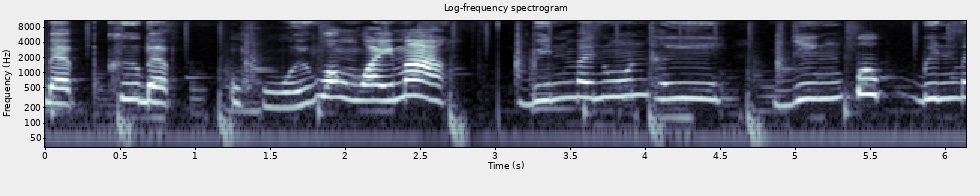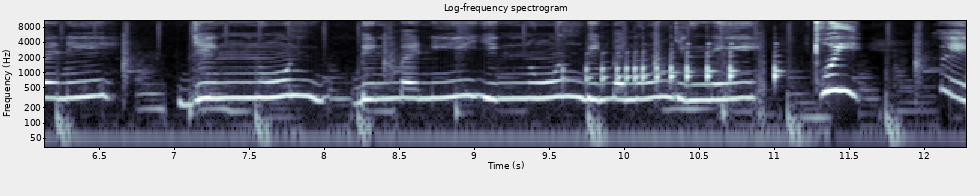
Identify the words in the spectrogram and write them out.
แบบคือแบบ โอ้โหว่องไวมาก บินไปนู้นที ยิงปุ๊บบินไปนี้ ยิงนู้นบินไปนี้ ยิงนู้นบินไปนู้นยิงนี้ ทุยเฮ้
